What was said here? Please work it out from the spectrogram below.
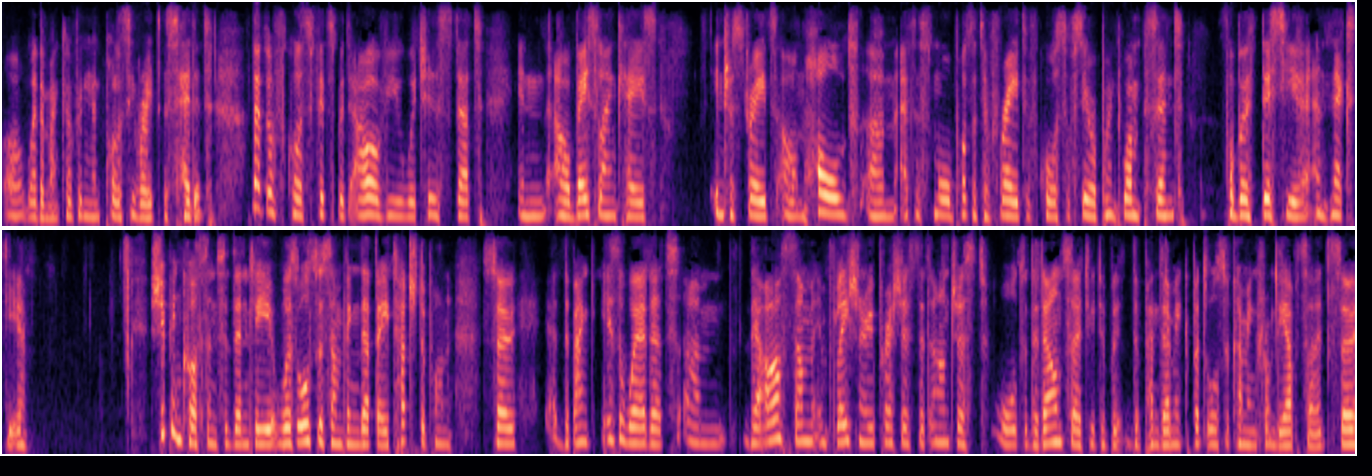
uh, where the Bank of England policy rate is headed. That, of course, fits with our view, which is that in our baseline case, interest rates are on hold um, at a small positive rate, of course, of 0.1% for both this year and next year. Shipping costs, incidentally, was also something that they touched upon. So the bank is aware that um, there are some inflationary pressures that aren't just all to the downside due to the pandemic, but also coming from the upside. So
